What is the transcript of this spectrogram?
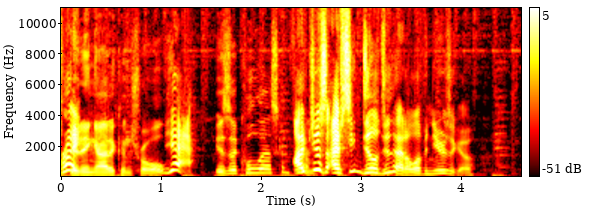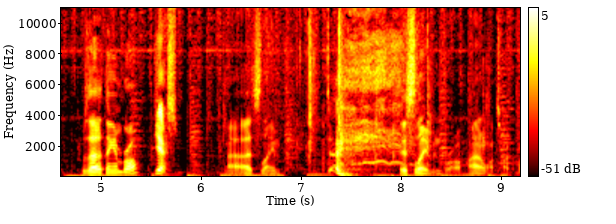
Right. out of control. Yeah. is a cool ass confirm. I've just I've seen Dill do that 11 years ago. was that a thing in Brawl? Yes. Uh, that's lame. it's lame in Brawl. I don't want to talk about.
